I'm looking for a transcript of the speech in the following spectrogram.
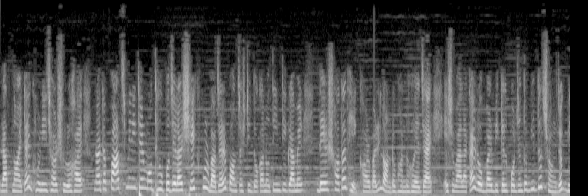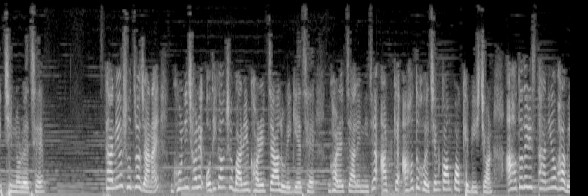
রাত নয়টায় ঘূর্ণিঝড় শুরু হয়। নয়টা পাঁচ মিনিটের মধ্যে উপজেলার শেখপুর বাজারে পঞ্চাশটি দোকান ও তিনটি গ্রামের দেড় শতাধিক ঘরবাড়ি লণ্ডভণ্ড হয়ে যায়। এসব এলাকায় রোববার বিকেল পর্যন্ত বিদ্যুৎ সংযোগ বিচ্ছিন্ন রয়েছে। স্থানীয় সূত্র জানায়, ঘূর্ণিঝড়ে অধিকাংশ বাড়ির ঘরের চাল উড়ে গিয়েছে। ঘরের চালের নিচে আটকে আহত হয়েছেন কমপক্ষে বিশ জন। আহতদের স্থানীয়ভাবে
